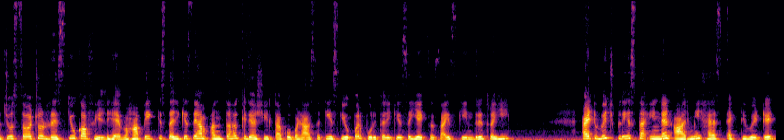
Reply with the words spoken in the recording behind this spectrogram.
जो सर्च और रेस्क्यू का फ़ील्ड है, वहाँ पे किस तरीके से हम अंत क्रियाशीलता को बढ़ा सके, इसके ऊपर पूरी तरीके से ये एक्सरसाइज केंद्रित रही। At which place the Indian army has activated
